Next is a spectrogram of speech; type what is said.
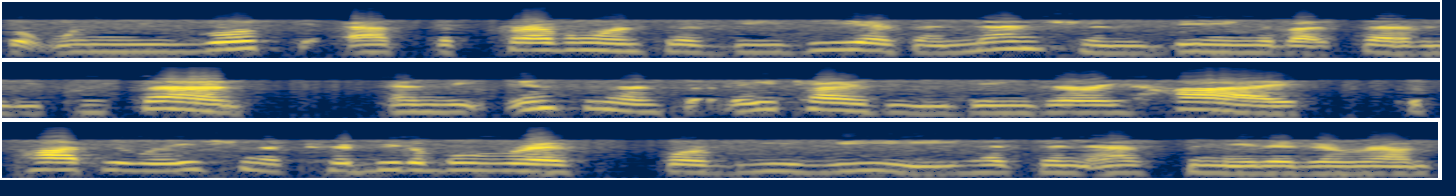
but when you look at the prevalence of BV, as I mentioned, being about 70%, and the incidence of HIV being very high, the population attributable risk for BV has been estimated around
